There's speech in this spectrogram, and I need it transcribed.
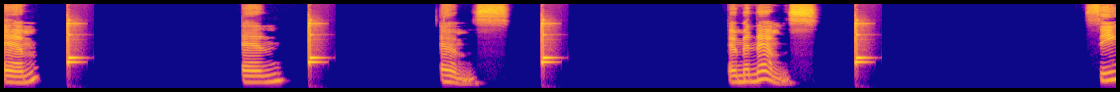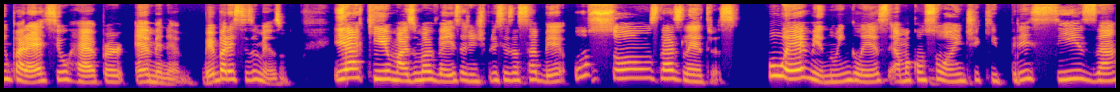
M N M's M&M's Sim, parece o rapper Eminem, bem parecido mesmo. E aqui, mais uma vez, a gente precisa saber os sons das letras. O M no inglês é uma consoante que precisa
